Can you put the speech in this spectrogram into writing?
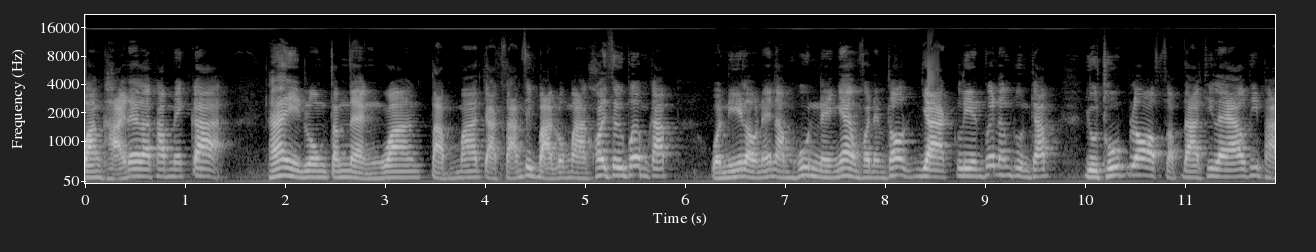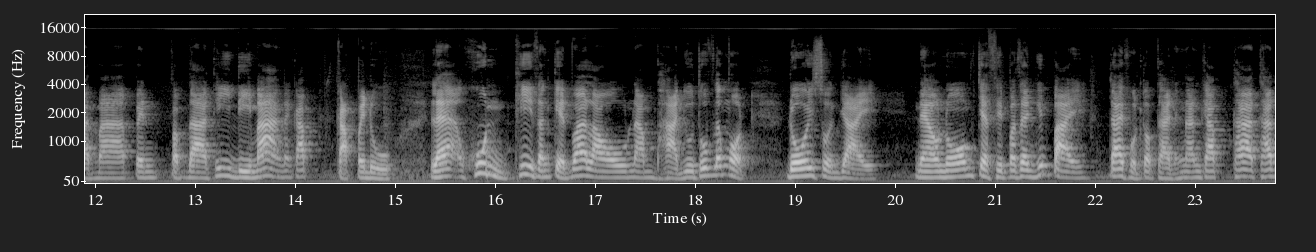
วางขายได้แล้วครับเมก้าให้ลงตำแหน่งวางต่ำมาจาก 30 บาทลงมา ค่อยซื้อเพิ่มครับ วันนี้เราแนะนำหุ้นในแง่ของ fundamental อยากเรียนเพื่อนนักทุนครับ YouTube รอบสัปดาห์ที่แล้วที่ผ่านมาเป็นสัปดาห์ที่ดีมากนะครับ กลับไปดู และหุ้นที่สังเกตว่าเรานำผ่าน YouTube ทั้งหมด โดยส่วนใหญ่แนวโน้ม 70%ขึ้นไป ได้ผลตอบแทนทั้งนั้นครับ ถ้าท่าน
